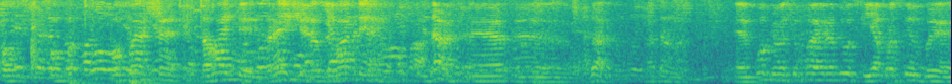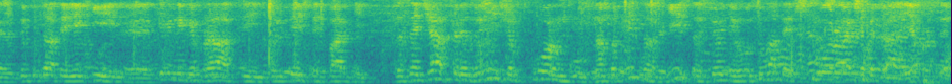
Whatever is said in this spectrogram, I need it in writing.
по- по- по-перше, давайте речі називати. Зараз, е, е, зараз, Олександр Іванович, е, поки виступає Радуцький, я просив би депутатів, які е, керівники фракцій, політичних партій, за цей час перезвоніть, щоб кворум був. Нам потрібно дійсно сьогодні голосувати перше питання. Я просив.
